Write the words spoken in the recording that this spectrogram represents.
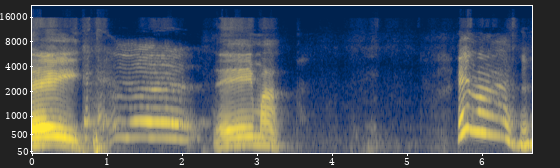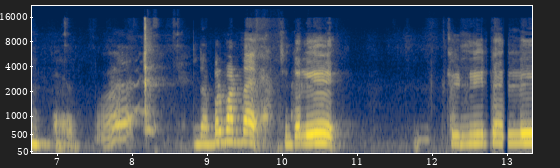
ఏయ్! ఏయ్ మా ఏయ్ మా దెబ్బలు పడతాయి. చింతలి చిన్ని తల్లి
